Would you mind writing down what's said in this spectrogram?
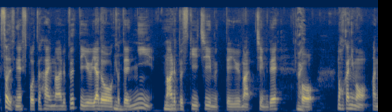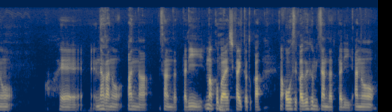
そうですね。スポーツハイムアルプっていう宿を拠点に、うん、まあ、アルプスキーチームっていう、まあ、チームで、こう、はい、まあ、他にも、あの、えー、長野アンナさんだったり、まあ、小林海人とか、うんまあ、大瀬和文さんだったり、あの、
